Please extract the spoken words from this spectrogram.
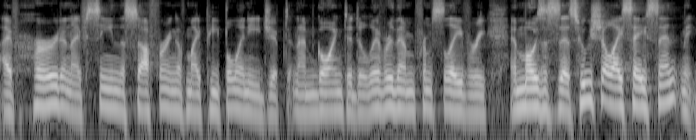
I've heard and I've seen the suffering of my people in Egypt, and I'm going to deliver them from slavery. And Moses says, Who shall I say sent me?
